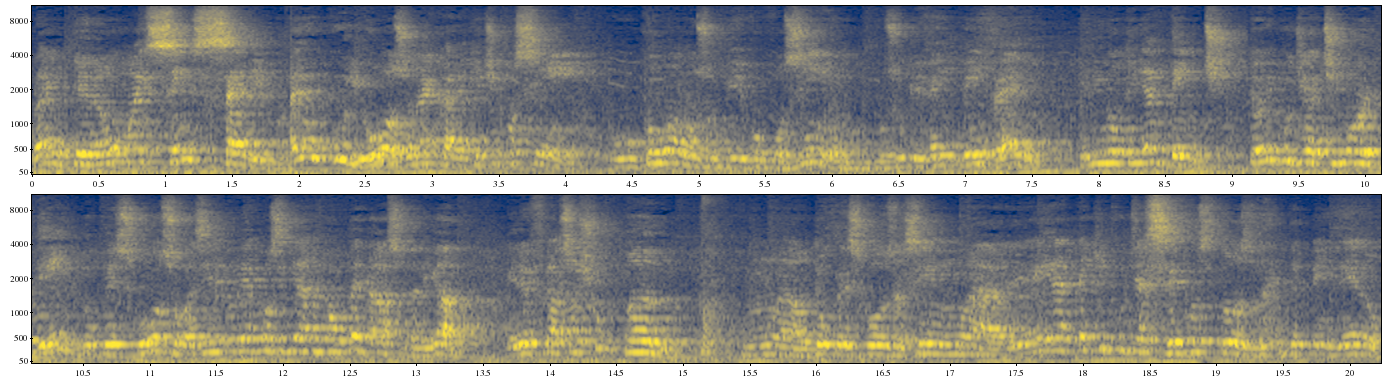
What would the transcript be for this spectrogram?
né, inteirão, mas sem cérebro. Aí o curioso, né, cara, é que tipo assim, como é um zumbi vovozinho, um zumbi bem, bem velho, ele não teria dente. Então ele podia te morder no pescoço, mas ele não ia conseguir arrancar um pedaço, tá ligado? Ele ia ficar só chupando hum, o teu pescoço assim, hum, e até que podia ser gostoso, né? Dependendo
